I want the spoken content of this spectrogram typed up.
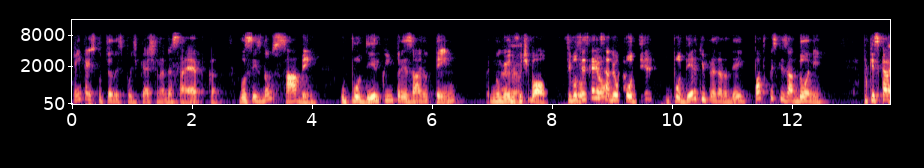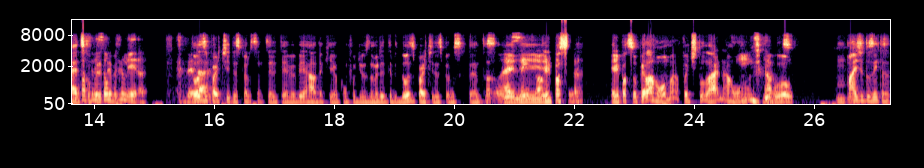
quem tá escutando esse podcast não é dessa época, vocês não sabem o poder que o empresário tem no meio do É. futebol. Se vocês querem Eu- saber o poder, o poder que o empresário tem, pode pesquisar Doni. Porque esse cara É, foi pra desculpa, seleção ele brasileira. 12 Verdade. partidas pelo Santos ele teve. Eu vi errado aqui, eu confundi os números. Ele teve 12 partidas pelo Santos. É, ele, ele, passou, ele passou pela Roma, foi titular na Roma, Sim, jogou mais de 200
